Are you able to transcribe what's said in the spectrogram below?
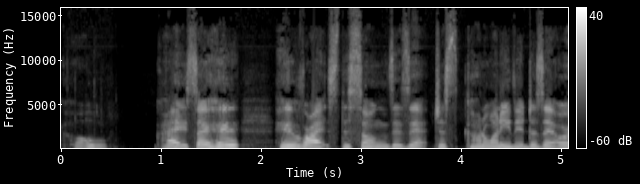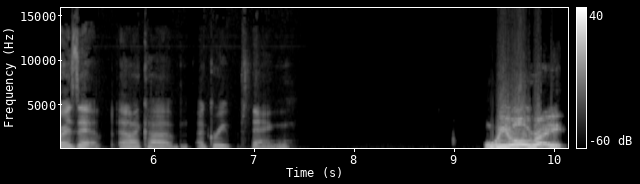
Cool. Okay, so who who writes the songs? Is it just kind of one of you that does it, or is it like a, a group thing? We all write.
